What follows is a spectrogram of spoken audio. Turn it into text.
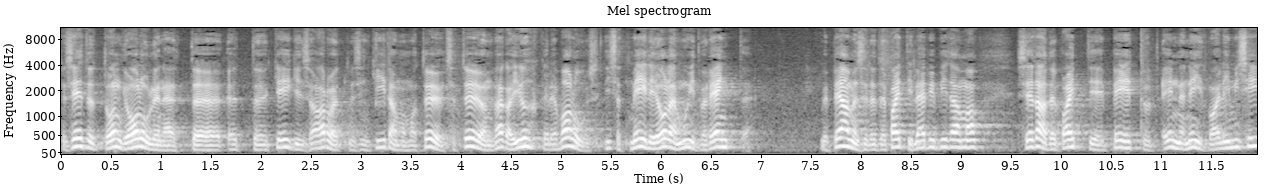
ja seetõttu ongi oluline, et, et keegi ei saa aru, et me siin kiidame oma tööd, see töö on väga jõhker ja valus, lihtsalt meil ei ole muid variante. me peame selle debati läbi pidama, seda debatti ei peetud enne neid valimisi,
